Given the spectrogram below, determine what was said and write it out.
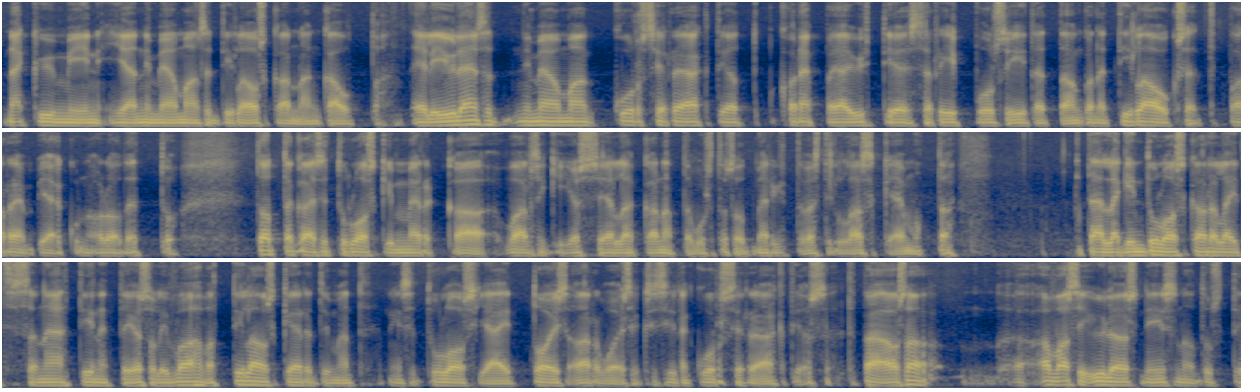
näkymiin ja nimenomaan sen tilauskannan kautta. Eli yleensä nimenomaan kurssireaktiot konepajayhtiöissä riippuu siitä, että onko ne tilaukset parempia kuin odotettu. Totta kai se tuloskin merkkaa, varsinkin jos siellä kannattavuustasot merkittävästi laskee, mutta tälläkin tuloskaudella itse asiassa nähtiin, että jos oli vahvat tilauskertymät, niin se tulos jäi toisarvoiseksi siinä kurssireaktiossa. Että pääosa avasi ylös niin sanotusti,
